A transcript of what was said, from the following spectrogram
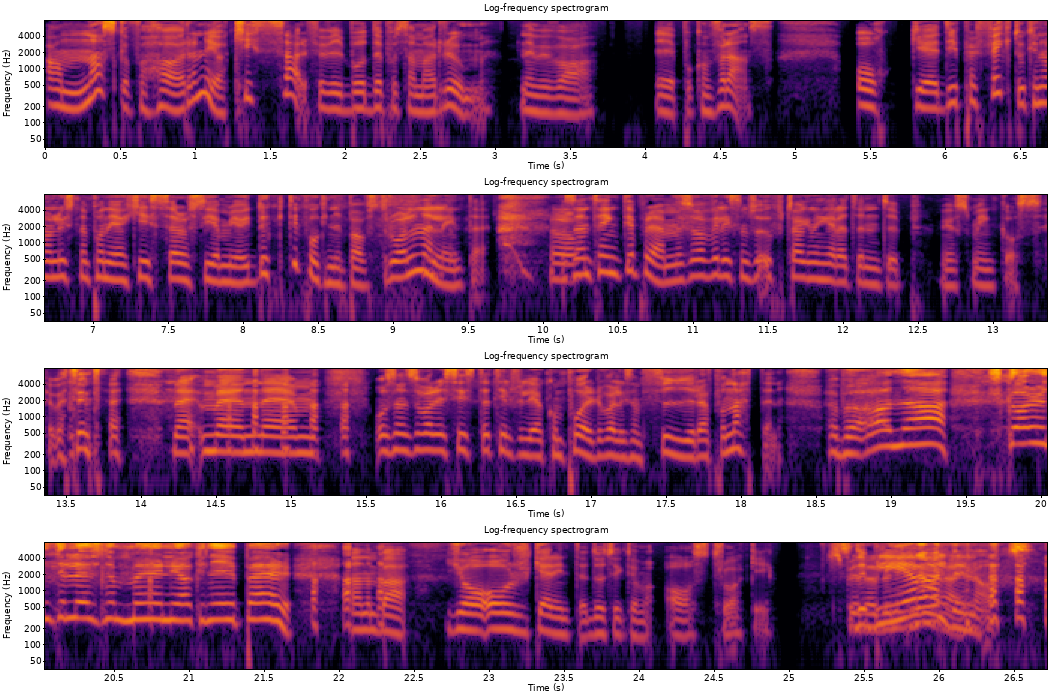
Anna ska få höra när jag kissar för vi bodde på samma rum när vi var eh, på konferens. Och eh, det är perfekt, då kan hon lyssna på när jag kissar och se om jag är duktig på att knipa av strålen eller inte. Ja. Och sen tänkte jag på det här men så var vi liksom så upptagna hela tiden typ med att sminka oss. Jag vet inte. Nej, men, ehm, och sen så var det sista tillfället jag kom på det, det var liksom fyra på natten. Jag bara Anna, ska du inte lyssna på mig när jag kniper? Anna bara, jag orkar inte. Då tyckte jag var astråkig. Så det blev aldrig något.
